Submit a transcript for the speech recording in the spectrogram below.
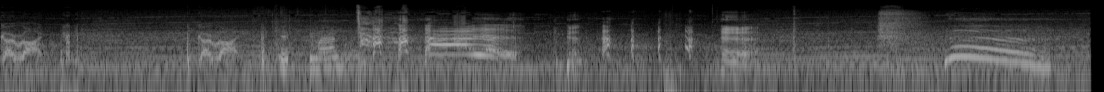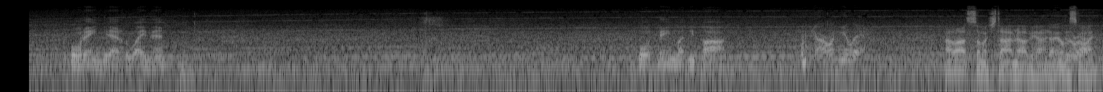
Go right. Go right. Hey, man. 14, get out of the way, man. Fourteen, let me pass. Car on your left. I lost so much time now behind Stay this guy. right.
